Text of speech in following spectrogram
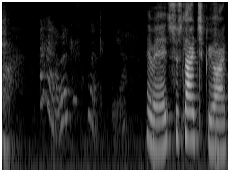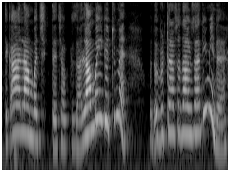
Ama ben çocuklar yapıyor. Evet süsler çıkıyor artık. Aa lamba çıktı çok güzel. Lambayı götürme. Öbür tarafta daha güzel değil miydi?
